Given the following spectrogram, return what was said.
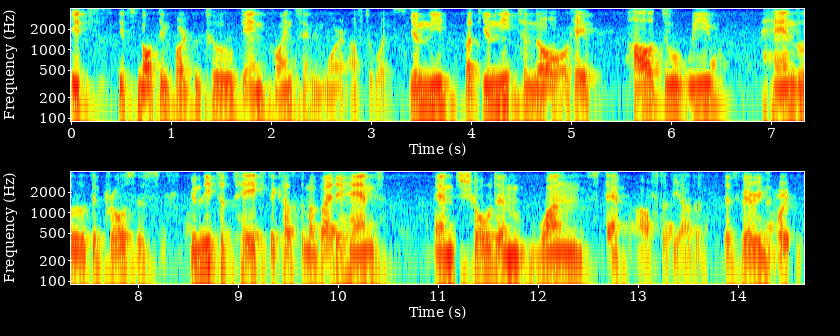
it's it's not important to gain points anymore afterwards. You need, but you need to know, okay, how do we handle the process? You need to take the customer by the hand and show them one step after the other. That's very important.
